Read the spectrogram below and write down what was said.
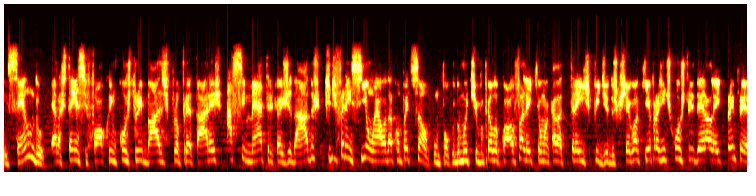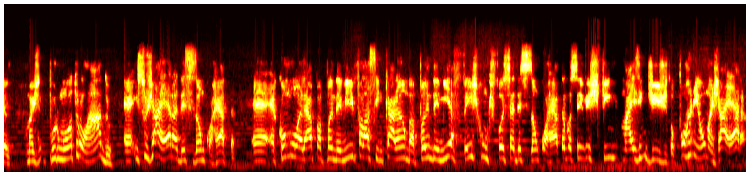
vencendo elas têm esse foco em construir bases proprietárias assimétricas de dados que diferenciam ela da competição. Um pouco do motivo pelo qual eu falei que uma a cada três pedidos que chegam aqui é para a gente construir data lake para a empresa. Mas, por um outro lado, é, isso já era a decisão correta é, é como olhar para a pandemia e falar assim: caramba, a pandemia fez com que fosse a decisão correta você investir mais em digital. Porra nenhuma, já era.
